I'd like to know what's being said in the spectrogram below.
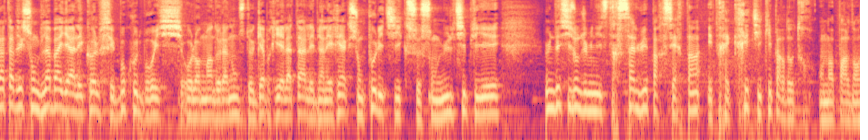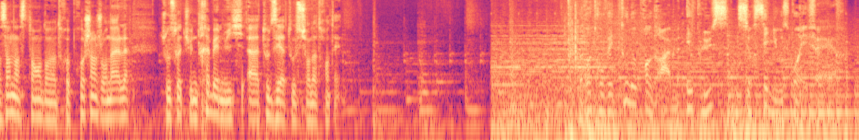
L'interdiction de l'abaya à l'école fait beaucoup de bruit. Au lendemain de l'annonce de Gabriel Attal, eh les réactions politiques se sont multipliées. Une décision du ministre saluée par certains et très critiquée par d'autres. On en parle dans un instant dans notre prochain journal. Je vous souhaite une très belle nuit à toutes et à tous sur notre antenne. Retrouvez tous nos programmes et plus sur cnews.fr.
